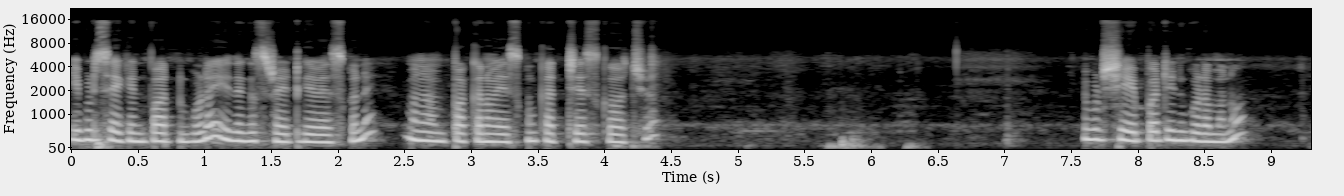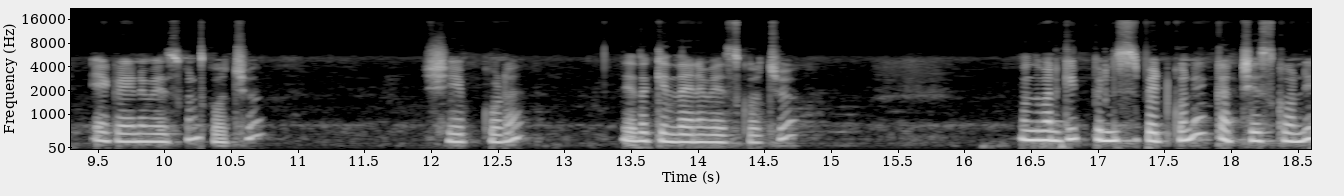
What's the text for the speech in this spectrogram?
ఇప్పుడు సెకండ్ పార్ట్ని కూడా ఈ విధంగా స్ట్రైట్గా వేసుకొని మనం పక్కన వేసుకొని కట్ చేసుకోవచ్చు. ఇప్పుడు షేప్ పట్టిని కూడా మనం ఎక్కడైనా వేసుకోవచ్చు. షేప్ కూడా. లేదా కింద అయినా వేసుకోవచ్చు. ముందు మనకి పిన్స్ పెట్టుకొని కట్ చేసుకోండి.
